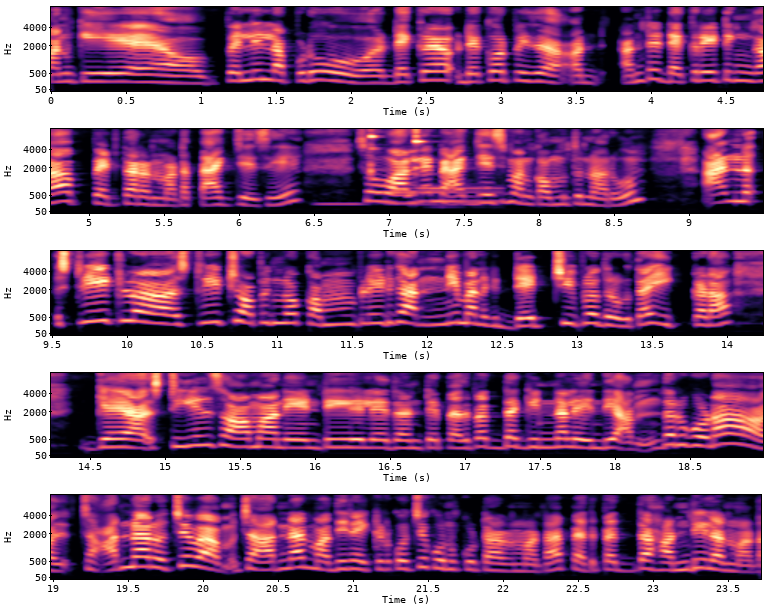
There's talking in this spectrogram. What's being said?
మనకి పెళ్ళిళ్ళప్పుడు డెకరే డెకోర్ పీస్ అంటే డెకరేటింగ్గా పెడతారనమాట ప్యాక్ చేసి. సో వాళ్ళే ప్యాక్ చేసి మనకు అమ్ముతున్నారు. అండ్ స్ట్రీట్లో స్ట్రీట్ షాపింగ్లో కంప్లీట్గా అన్నీ మనకి డెడ్ చీప్లో దొరుకుతాయి. ఇక్కడ గే స్టీల్ సామాన్ ఏంటి లేదంటే పెద్ద పెద్ద గిన్నెలు అందరూ కూడా చార్మినార్ వచ్చి చార్మినార్ మదీనా ఇక్కడికి వచ్చి కొనుక్కుంటారనమాట పెద్ద పెద్ద హండీలు అనమాట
